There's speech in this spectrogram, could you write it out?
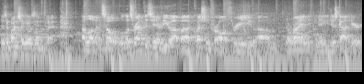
there's a bunch that goes into it. I love it. So let's wrap this interview up. Uh, question for all three of you. Um, you know, Ryan, you know, you just got here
